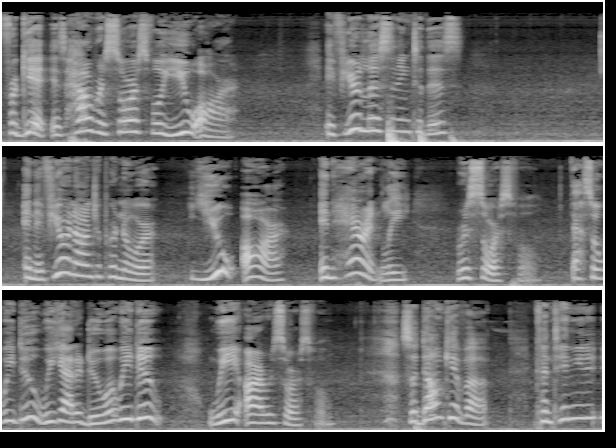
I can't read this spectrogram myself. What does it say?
forget is how resourceful you are. If you're listening to this, and if you're an entrepreneur, you are inherently resourceful. That's what we do. We got to do what we do. We are resourceful. So don't give up. Continue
